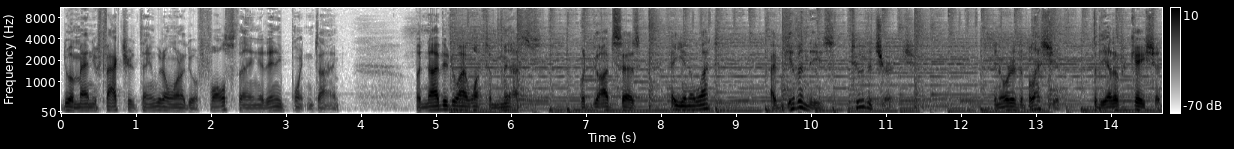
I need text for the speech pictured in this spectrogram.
do a manufactured thing. We don't want to do a false thing at any point in time. But neither do I want to miss what God says. Hey, you know what? I've given these to the church in order to bless you for the edification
